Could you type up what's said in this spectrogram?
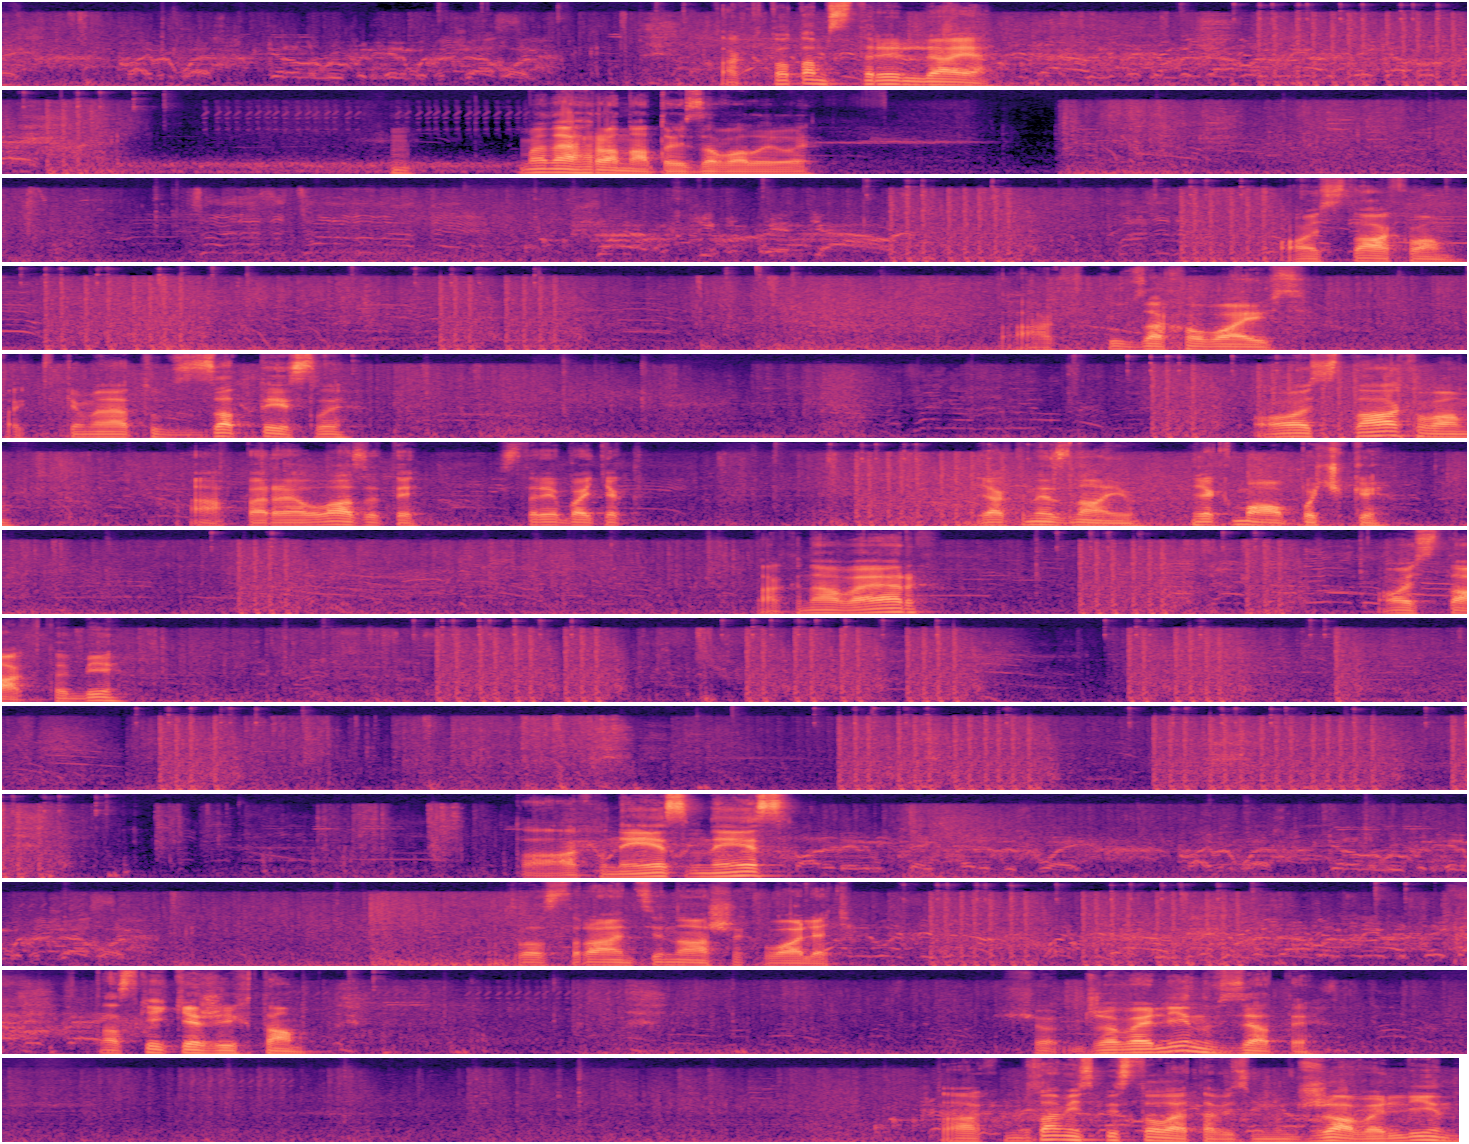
Так, хто там стріляє? Хм, мене гранатою завалили. Ось так вам. Тут заховаюсь. Так, тільки мене тут затисли. Ось так вам. А, перелазити. Стрибать як. Як не знаю. Як мавпочки. Так, наверх. Ось так тобі. With the javelin. Застранці наших валять. Та скільки ж їх там? Що, Джавелін взяти? Так, замість пістолета візьму Джавелін.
